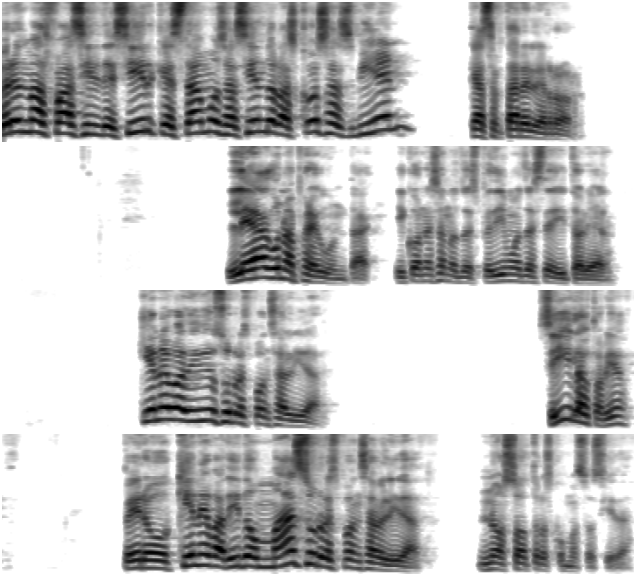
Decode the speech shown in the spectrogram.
Pero es más fácil decir que estamos haciendo las cosas bien que aceptar el error. Le hago una pregunta y con eso nos despedimos de este editorial. ¿Quién ha evadido su responsabilidad? Sí, la autoridad. Pero ¿quién ha evadido más su responsabilidad? Nosotros como sociedad.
